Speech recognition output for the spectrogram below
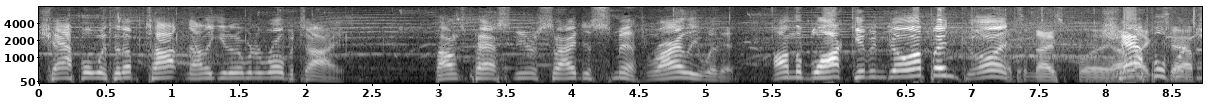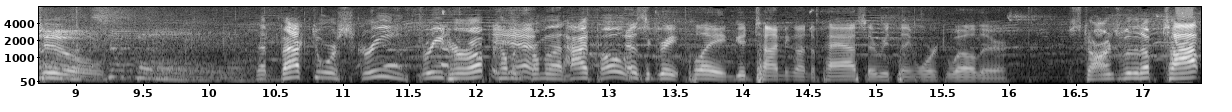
Chappell with it up top. Now they get it over to Robitaille. Bounce pass near side to Smith. Riley with it. On the block, give and go up and good. That's a nice play. Chappell, like for two. That backdoor screen freed her up coming Yeah. from that high post. That was a great play and good timing on the pass. Everything worked well there. Starnes with it up top.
